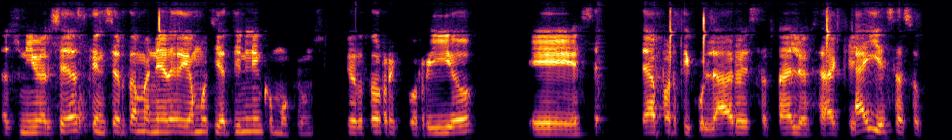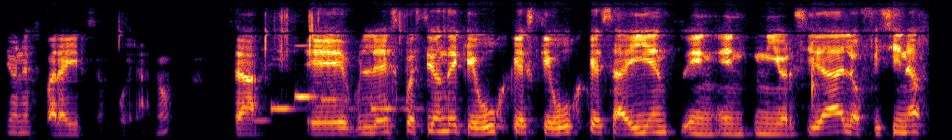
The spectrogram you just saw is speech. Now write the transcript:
las universidades que en cierta manera, digamos, ya tienen como que un cierto recorrido, eh, sea particular o estatal, o sea, que hay esas opciones para irse afuera, ¿no? O sea, eh, es cuestión de que busques, que busques ahí en, en, en tu universidad, la oficina,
